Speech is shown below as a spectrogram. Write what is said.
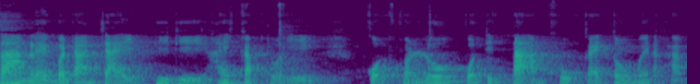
สร้างแรงบันดาลใจดีๆ ให้กับตัวเอง กด follow กดติดตามครูไก่โต้งไว้นะครับ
